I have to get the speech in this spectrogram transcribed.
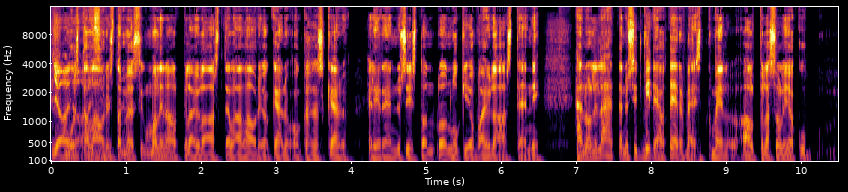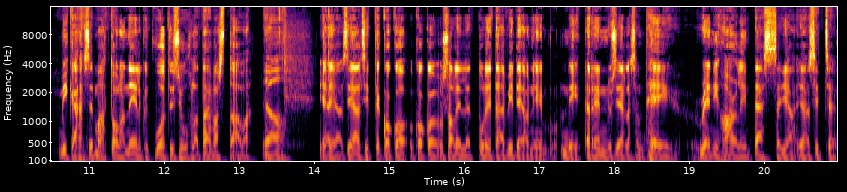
Joo, Muistan joo, Laurista myös, kun mä olin Alppila yläasteella ja Lauri on käynyt, onko se käynyt, eli Renny siis ton, ton lukion vai yläasteen, niin hän oli lähettänyt sitten videoterveiset, kun meillä Alppilassa oli joku, mikähän se mahtoi olla, 40-vuotisjuhla tai vastaava. Joo. Ja, ja siellä sitten koko, koko salille tuli tämä video, niin, niin Renny siellä sanoi, että hei, Renny Harlin tässä. Ja, ja sitten se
